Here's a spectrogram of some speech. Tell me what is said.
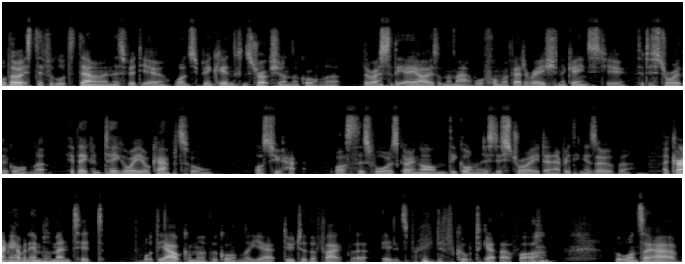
Although it's difficult to demo in this video, once you begin construction on the Gauntlet, the rest of the AIs on the map will form a federation against you to destroy the Gauntlet. If they can take away your capital, whilst you whilst this war is going on, the Gauntlet is destroyed and everything is over. I currently haven't implemented what the outcome of the gauntlet yet, due to the fact that it is very difficult to get that far. But once I have,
